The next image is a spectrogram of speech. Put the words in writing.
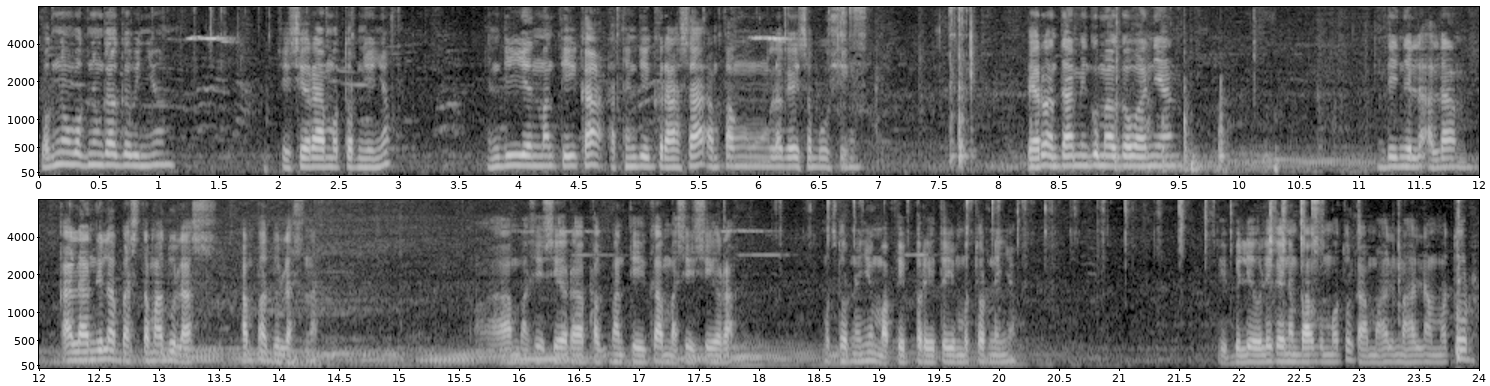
Wag nyo, wag nyo gagawin yon. Sisira motor niyo. Hindi yan mantika at hindi grasa ang panglagay sa bushing. Pero ang daming gumagawa niyan. Hindi nila alam. Kala nila basta madulas, pampadulas na. Ah, masisira pag mantika, masisira. Motor ninyo, mapiprito yung motor ninyo. Bibili uli kayo ng bagong motor, kamahal-mahal ng motor,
